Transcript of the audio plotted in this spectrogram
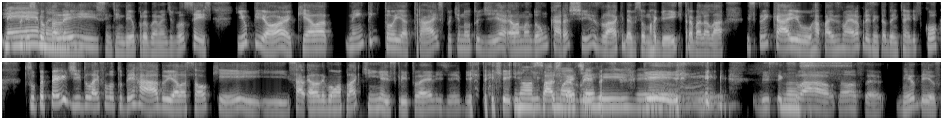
e por Né, isso que eu falei isso, entendeu? O problema é de vocês. E o pior é que ela nem tentou ir atrás, porque no outro dia ela mandou um cara X lá, que deve ser uma gay que trabalha lá, explicar, e o rapaz não era apresentador, então ele ficou super perdido lá e falou tudo errado, e ela só ok, e, e, sabe, ela levou uma plaquinha escrito LGBTQI Nossa, que embaixo das morte letras horrível. gay, bissexual, Nossa. nossa, meu Deus.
